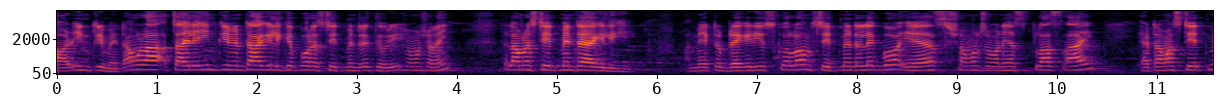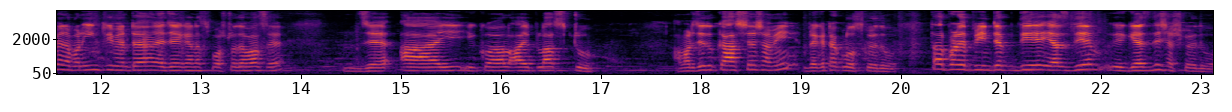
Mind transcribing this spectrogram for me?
আর ইনক্রিমেন্ট আমরা চাইলে ইনক্রিমেন্টটা আগে লিখে পরে স্টেটমেন্টে লিখতে পারি, সমস্যা নাই। তাহলে আমরা স্টেটমেন্টটা আগে লিখি। আমি একটা ব্র্যাকেট ইউজ করলাম স্টেটমেন্টে লিখব এস সমান সমান এস প্লাস আই এটা আমার স্টেটমেন্ট এবং ইনক্রিমেন্টটা এই যে এখানে স্পষ্ট দেওয়া আছে যে i equal i plus two আমার যেহেতু কাজ শেষ, আমি ব্র্যাকেটটা ক্লোজ করে দেবো। তারপরে প্রিন্ট দিয়ে এস দিয়ে গ্যাস দিয়ে শেষ করে দেবো।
